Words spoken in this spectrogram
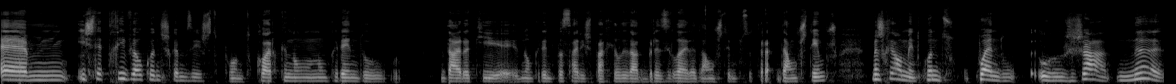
Ehm, isto é terrível quando chegamos a este ponto. Claro que não, não querendo dar aqui, eh, não querendo passar isto para a realidade brasileira de há uns tempos, há uns tempos mas realmente quando, quando uh, já na,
